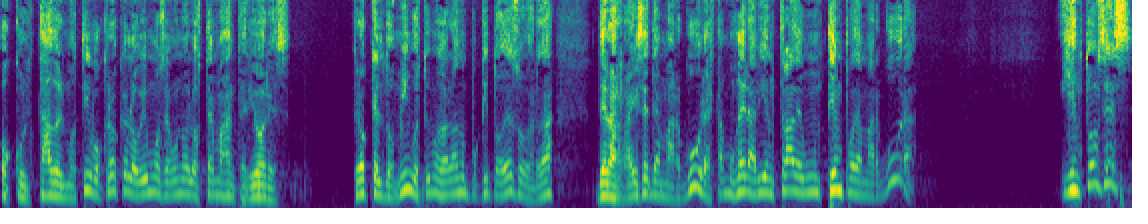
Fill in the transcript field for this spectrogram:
ocultado el motivo. Creo que lo vimos en uno de los temas anteriores. Creo que el domingo estuvimos hablando un poquito de eso, ¿verdad? De las raíces de amargura. Esta mujer había entrado en un tiempo de amargura. Y entonces,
